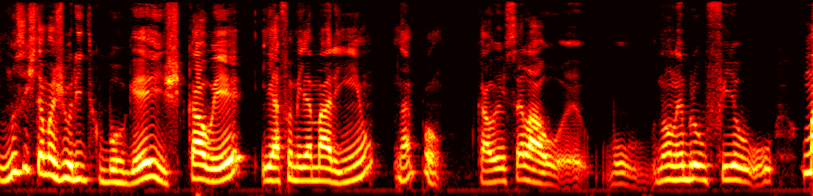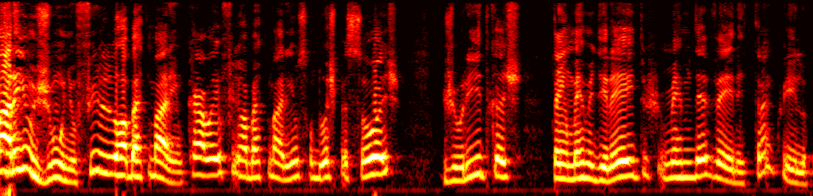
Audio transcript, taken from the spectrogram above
no sistema jurídico burguês, Cauê e a família Marinho, né, pô. Cauê, sei lá, o, o não lembro o filho. O, Marinho Júnior, filho do Roberto Marinho. Cauê e o filho do Roberto Marinho são duas pessoas jurídicas, têm os mesmos direitos, os mesmos deveres, tranquilo.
